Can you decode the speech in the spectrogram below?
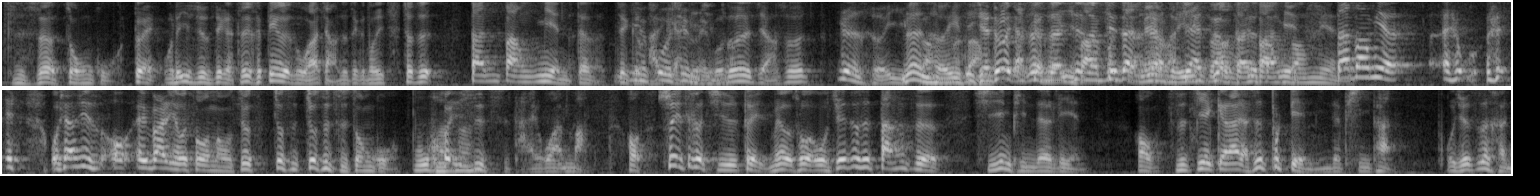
指涉中国。对，我的意思就是这个，这个第二个我要讲的这个东西，就是单方面的这个因为过去美国都是讲说任何一方任何一方以前都会讲任何一方，现在没有了，现在只有单方面。面，单方面，哎，我我相信是哦，everybody also knows，就就是就是指中国，不会是指台湾嘛。哦，所以这个其实对，没有错。我觉得这是当着习近平的脸，哦，直接跟他讲是不点名的批判，我觉得是很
